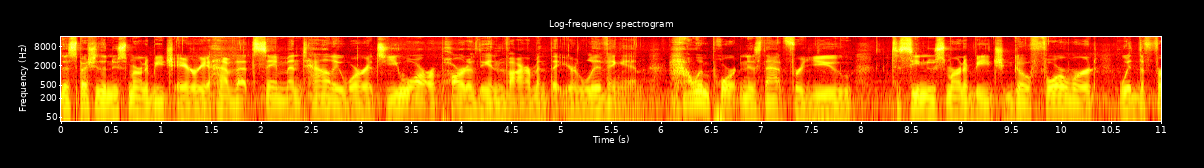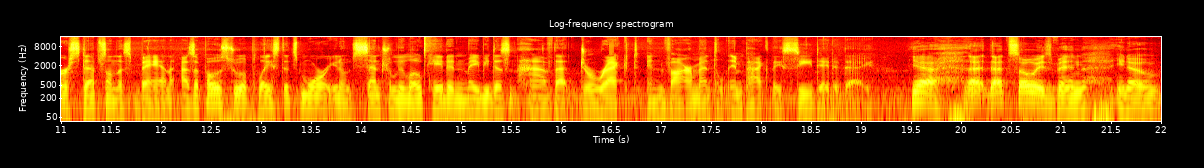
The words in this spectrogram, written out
especially the New Smyrna Beach area, have that same mentality where it's you are a part of the environment that you're living in. How important is that for you to see New Smyrna Beach go forward with the first steps on this ban, as opposed to a place that's more, you know, centrally located and maybe doesn't have that direct environmental impact they see day to day? Yeah, that, that's always been, you know,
